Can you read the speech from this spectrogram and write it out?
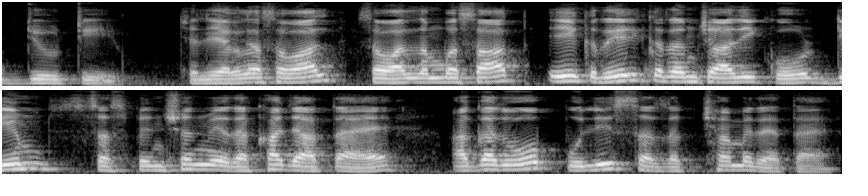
ड्यूटी चलिए अगला सवाल। सवाल नंबर सात। एक रेल कर्मचारी को डिम्ड सस्पेंशन में रखा जाता है, अगर वो पुलिस संरक्षा में रहता है।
